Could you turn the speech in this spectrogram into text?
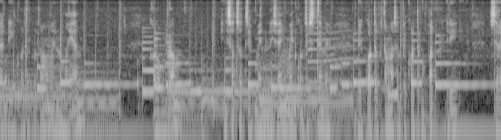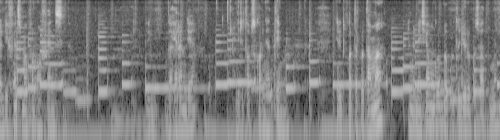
ya, di quarter pertama main lumayan. Kalau Bram ini satu-satunya pemain Indonesia yang main konsisten ya dari quarter pertama sampai quarter 4 jadi secara defense maupun offense. Jadi nggak heran dia jadi top skornya tim. Jadi di quarter pertama Indonesia unggul 27-21 men.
